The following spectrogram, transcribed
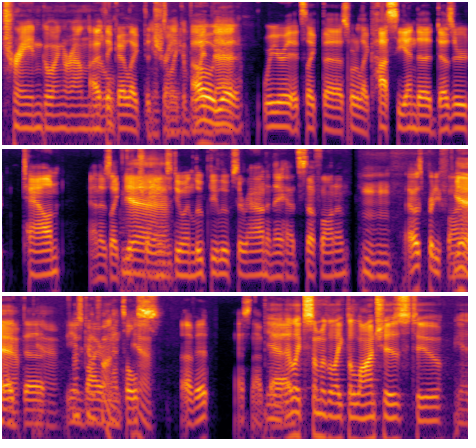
train going around the I think I like the You have to, train. like, avoid oh that. yeah, where you're it's like the sort of like hacienda desert town, and there's like the trains doing loop de loops around, and they had stuff on them. hmm That was pretty fun. I Yeah, like the yeah. the was kinda fun, environmentals of it. That's not Yeah, bad. Yeah, I liked some of the like the launches too. Yeah,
